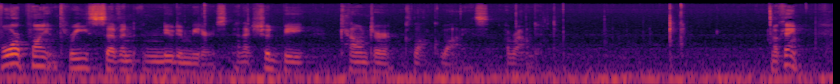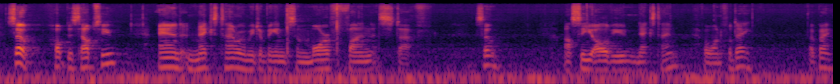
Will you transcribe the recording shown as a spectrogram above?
4.37 newton meters, and that should be counterclockwise around it. Okay, so hope this helps you, and next time we're going to be jumping into some more fun stuff. So, I'll see all of you next time. Have a wonderful day. Bye-bye.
